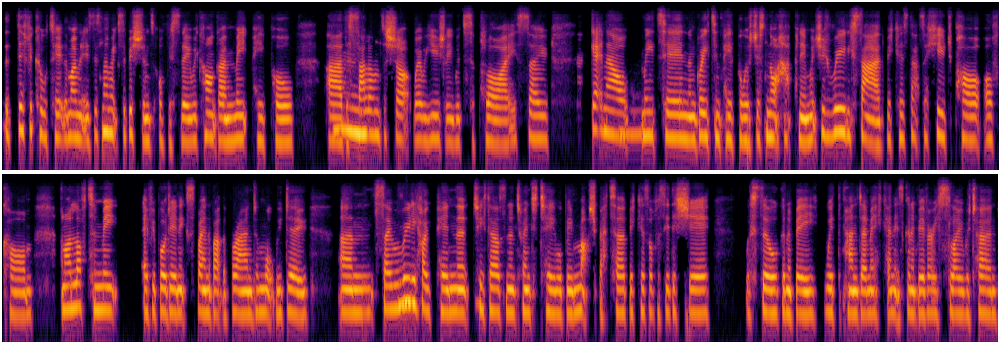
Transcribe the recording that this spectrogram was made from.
the difficulty at the moment is there's no exhibitions. Obviously, we can't go and meet people. Uh, mm. The salons are shut where we usually would supply, so getting out mm. meeting and greeting people is just not happening which is really sad because that's a huge part of calm and i love to meet everybody and explain about the brand and what we do. Um, so we're really mm. hoping that 2022 will be much better because obviously this year we're still going to be with the pandemic and it's going to be a very slow return.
